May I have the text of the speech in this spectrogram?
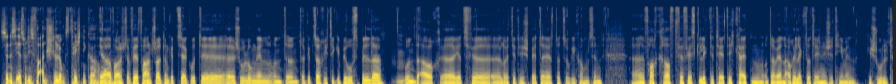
Sind es eher so diese Veranstaltungstechniker? Ja, oder? Veranstalt für Veranstaltungen gibt es ja gute äh, Schulungen und, und da gibt es auch richtige Berufsbilder Mhm. und auch äh, jetzt für äh, Leute, die später erst dazugekommen sind, äh, Fachkraft für festgelegte Tätigkeiten und da werden auch elektrotechnische Themen geschult.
